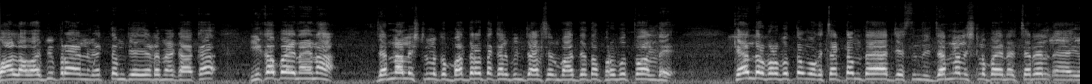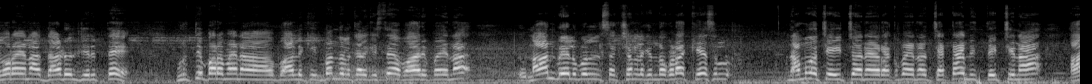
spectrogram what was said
వాళ్ళ అభిప్రాయాలను వ్యక్తం చేయడమే కాక ఇకపైనైనా జర్నలిస్టులకు భద్రత కల్పించాల్సిన బాధ్యత ప్రభుత్వాలదే. కేంద్ర ప్రభుత్వం ఒక చట్టం తయారు చేసింది. జర్నలిస్టుల పైన చర్యలు ఎవరైనా దాడులు జరిపితే వృత్తిపరమైన వాళ్ళకి ఇబ్బందులు కలిగిస్తే వారిపైన నాన్ వేలబుల్ సెక్షన్ల కింద కూడా కేసులు నమోదు చేయొచ్చు అనే రకమైన చట్టాన్ని తెచ్చినా ఆ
